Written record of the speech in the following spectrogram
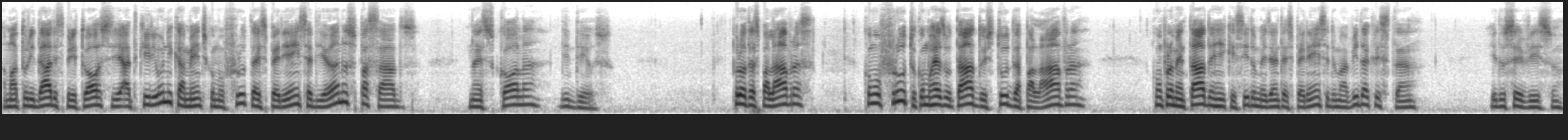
A maturidade espiritual se adquire unicamente como fruto da experiência de anos passados na escola de Deus. Por outras palavras, como fruto, como resultado do estudo da palavra, complementado e enriquecido mediante a experiência de uma vida cristã e do serviço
